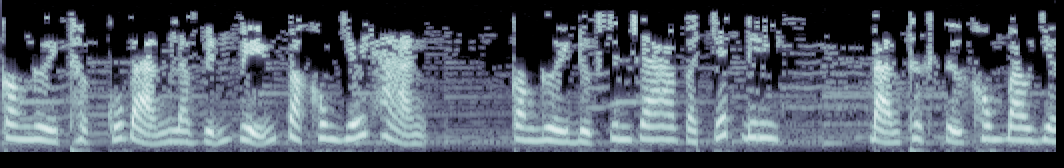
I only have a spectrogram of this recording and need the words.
con người thật của bạn là vĩnh viễn và không giới hạn, con người được sinh ra và chết đi. Bạn thực sự không bao giờ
